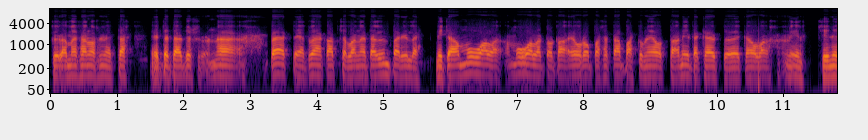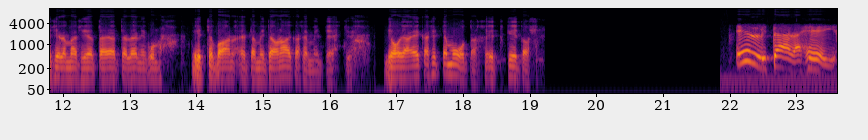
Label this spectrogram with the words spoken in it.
kyllä mä sanoisin, että, että täytyisi nämä päättäjät vähän katsella näitä ympärille mitä on muualla, muualla tota Euroopassa tapahtunut ja ottaa niitä käyttöön eikä olla niin sinisilmäisiä, että ajattelee niin kuin itse vaan, että mitä on aikaisemmin tehty. Joo, ja eikä sitten muuta. Kiitos. Elli täällä, hei.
